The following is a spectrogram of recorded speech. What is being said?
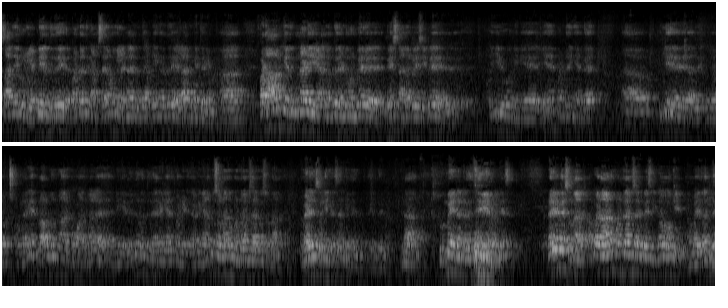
சாத்தியங்கள் எப்படி இருந்தது இதை பண்றதுக்கான சிரமங்கள் என்ன இருந்தது அப்படிங்கிறது எல்லாருக்குமே தெரியும் ஆஹ் படம் ஆரம்பிக்கிறதுக்கு முன்னாடி எனக்கு வந்து ரெண்டு மூணு பேர் பேசினாங்க பேசிட்டு ஐயோ நீங்க ஏன் பண்றீங்க அங்க ஆஹ் இல்லையே அது கொஞ்சம் அவங்க நிறைய ப்ராப்ளம்லாம் இருக்கும் அதனால நீங்க வெளில வந்து வேற எங்கேயாவது பண்ணிடுங்க அப்படின்னு எனக்கும் சொன்னாங்க பண்றாங்க சாருக்கும் சொன்னாங்க மேடம் சொல்லிக்கிறேன் சார் நீங்க இது- இது ஏன்னா உண்மை என்னன்றது தெரியும் இல்லையா சார் நிறைய பேர் சொன்னாங்க அப்ப நானும் பண்றேன் சார் பேசிக்கிட்டோம் ஓகே நம்ம இது வந்து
